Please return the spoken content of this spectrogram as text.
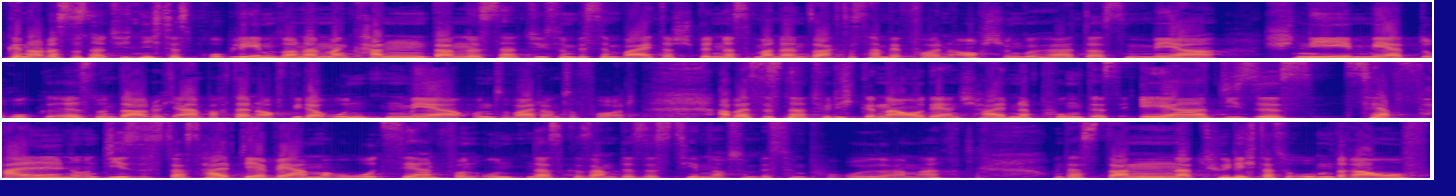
Genau, das ist natürlich nicht das Problem, sondern man kann dann es natürlich so ein bisschen weiterspinnen, dass man dann sagt, das haben wir vorhin auch schon gehört, dass mehr Schnee, mehr Druck ist und dadurch einfach dann auch wieder unten mehr und so weiter und so fort. Aber es ist natürlich natürlich genau der entscheidende Punkt ist eher dieses Zerfallen und dieses, dass halt der wärmere Ozean von unten das gesamte System noch so ein bisschen poröser macht. Und dass dann natürlich das obendrauf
